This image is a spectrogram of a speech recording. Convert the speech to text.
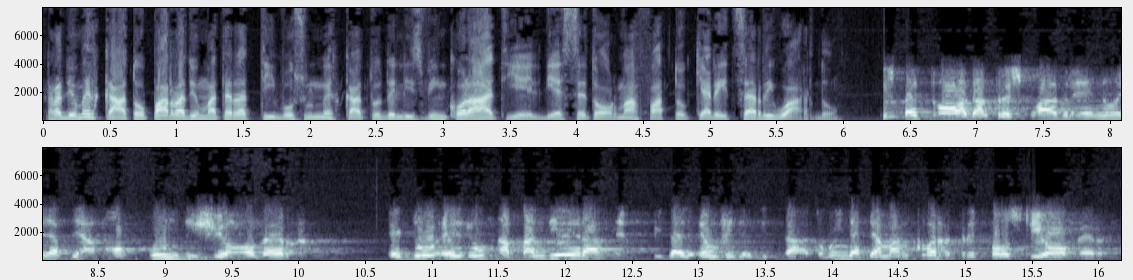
Radio Mercato parla di un materiale attivo sul mercato degli svincolati e il DS Torma ha fatto chiarezza al riguardo. Rispetto ad altre squadre noi abbiamo 11 over e, una bandiera e un fidelizzato, quindi abbiamo ancora tre posti over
